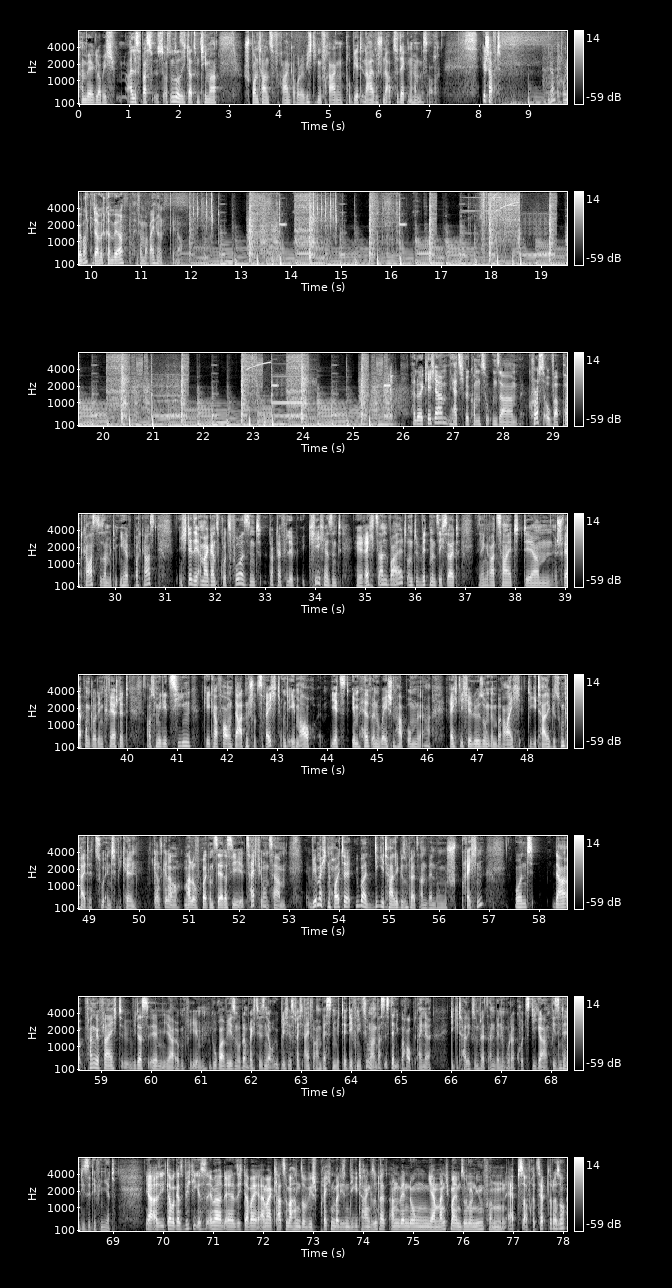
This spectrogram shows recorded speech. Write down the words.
haben wir, glaube ich, alles, was es aus unserer Sicht da zum Thema spontan zu fragen gab oder wichtigen Fragen probiert in einer halben Stunde abzudecken und haben das auch geschafft. Ja, wunderbar. Und damit können wir einfach mal reinhören. Genau. Hallo Herr Kircher, herzlich willkommen zu unserem Crossover-Podcast zusammen mit dem eHealth-Podcast. Ich stelle Sie einmal ganz kurz vor, sind Dr. Philipp Kircher, sind Rechtsanwalt und widmen sich seit längerer Zeit dem Schwerpunkt oder dem Querschnitt aus Medizin, GKV und Datenschutzrecht und eben auch jetzt im Health Innovation Hub, um rechtliche Lösungen im Bereich digitale Gesundheit zu entwickeln. Ganz genau. Hallo. Freut uns sehr, dass Sie Zeit für uns haben. Wir möchten heute über digitale Gesundheitsanwendungen sprechen. Und da fangen wir vielleicht, wie das ähm, ja irgendwie im Jurawesen oder im Rechtswesen ja auch üblich ist, vielleicht einfach am besten mit der Definition an. Was ist denn überhaupt eine digitale Gesundheitsanwendung oder kurz DIGA? Wie sind denn diese definiert? Ja, also ich glaube, ganz wichtig ist immer, äh, sich dabei einmal klar zu machen, so wir sprechen bei diesen digitalen Gesundheitsanwendungen ja manchmal im Synonym von Apps auf Rezept oder so.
